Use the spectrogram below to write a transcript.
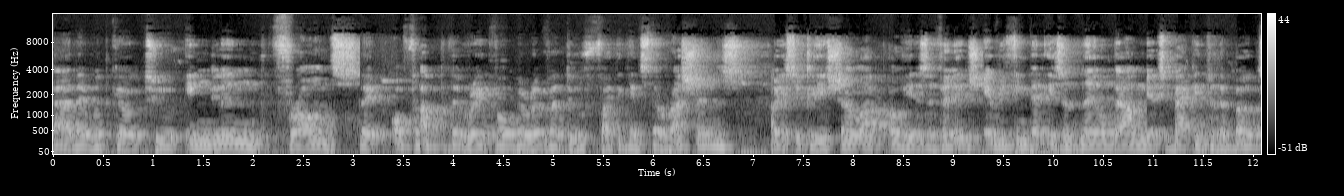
Uh, they would go to England, France. They often up the Great Volga River to fight against the Russians. Basically, show up. Oh, here's a village. Everything that isn't nailed down gets back into the boat.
